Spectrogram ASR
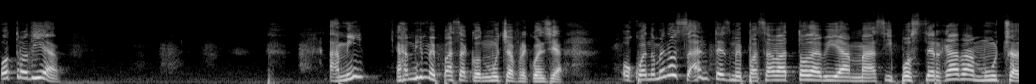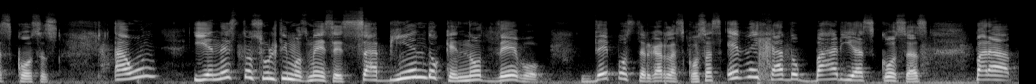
otro día. A mí, a mí me pasa con mucha frecuencia o cuando menos antes me pasaba todavía más y postergaba muchas cosas. Aún y en estos últimos meses, sabiendo que no debo de postergar las cosas, he dejado varias cosas para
